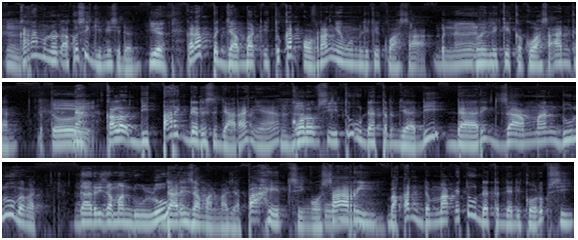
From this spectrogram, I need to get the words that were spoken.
Hmm. Karena menurut aku sih gini sih, Don. Iya, Karena pejabat itu kan orang yang memiliki kuasa, bener. memiliki kekuasaan kan. Betul. Nah, kalau ditarik dari sejarahnya, Mhm. korupsi itu udah terjadi dari zaman dulu banget. Dari zaman dulu, Dari zaman Majapahit, Singosari, bahkan Demak itu udah terjadi korupsi.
